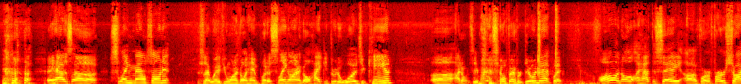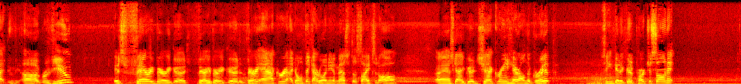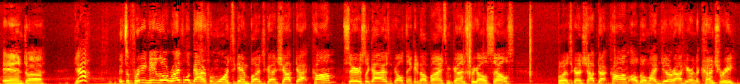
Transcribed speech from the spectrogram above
it has uh, sling mounts on it. So that way, if you want to go ahead and put a sling on and go hiking through the woods, you can. Uh, I don't see myself ever doing that, but all in all, I have to say, uh, for a first shot uh, review, it's very, very good. Very, very good. Very accurate. I don't think I really need to mess with the sights at all. Uh, it's got a good checkering here on the grip, so you can get a good purchase on it. And, uh, it's a pretty neat little rifle. Got it from, once again, budsgunshop.com. Seriously, guys, if y'all thinking about buying some guns for y'all selves, budsgunshop.com. Although my dealer out here in the country,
